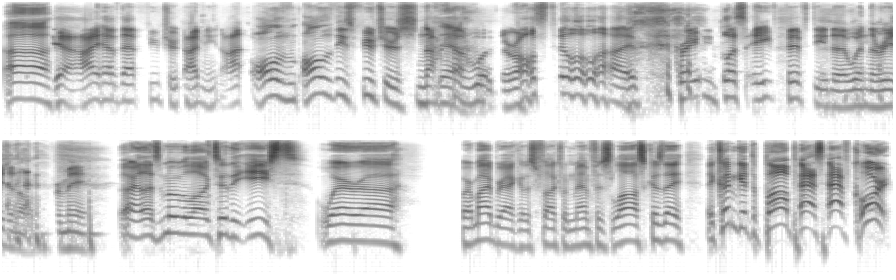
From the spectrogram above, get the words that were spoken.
Uh, Yeah, I have that future. I mean, I, all of them, all of these futures, knock Yeah. on wood, they're all still alive. Creighton plus eight fifty to win the regional for me. All right, let's move along to the East, where uh, where my bracket was fucked when Memphis lost because they they couldn't get the ball past half court.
